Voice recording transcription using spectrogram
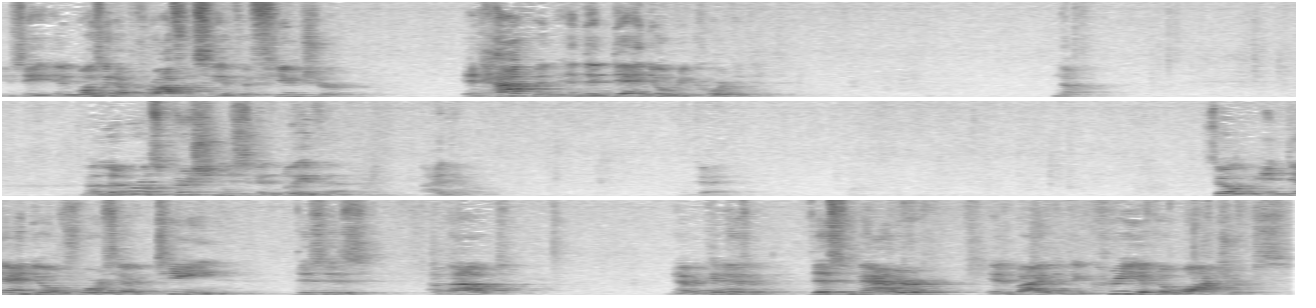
You see, it wasn't a prophecy of the future. It happened and then Daniel recorded it. No. Now, liberals, Christians can believe that. I don't. Okay? So in Daniel 4.17, this is about Nebuchadnezzar. This matter is by the decree of the watchers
